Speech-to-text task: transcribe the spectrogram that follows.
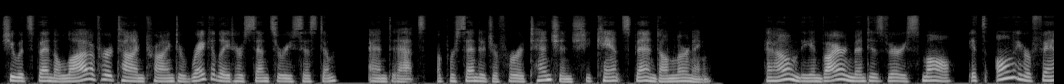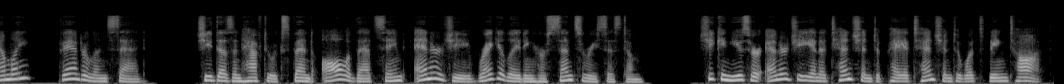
She would spend a lot of her time trying to regulate her sensory system, and that's a percentage of her attention she can't spend on learning. At home, the environment is very small, it's only her family, Vanderlyn said. She doesn't have to expend all of that same energy regulating her sensory system. She can use her energy and attention to pay attention to what's being taught.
